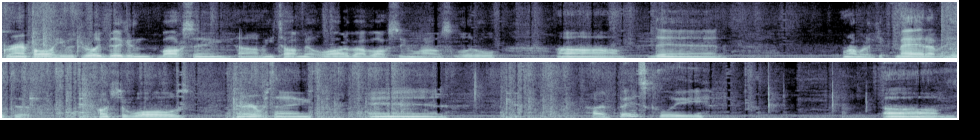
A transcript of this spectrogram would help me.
grandpa, he was really big in boxing. Um, he taught me a lot about boxing when I was little. Um, then when I would get mad, I would hit the punch the walls and everything. And I basically, um,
